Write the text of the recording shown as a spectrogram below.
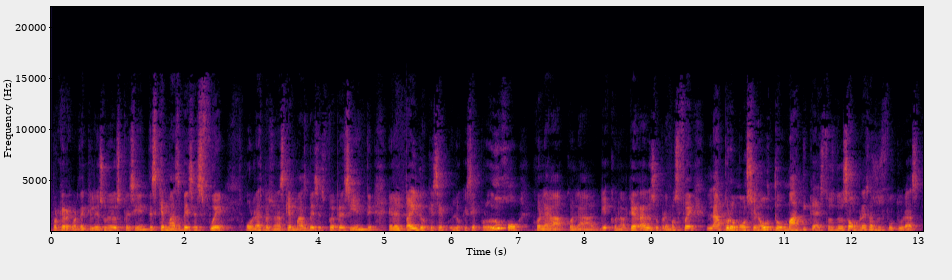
porque recuerden que él es uno de los presidentes que más veces fue, o una de las personas que más veces fue presidente en el país. Lo que se, lo que se produjo con la, con, la, con la guerra de los supremos fue la promoción automática de estos dos hombres a sus futuras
